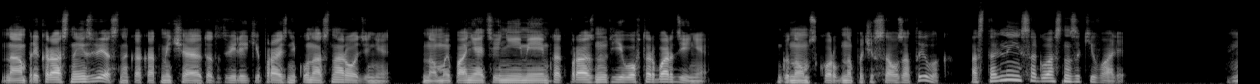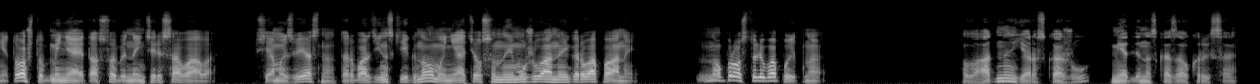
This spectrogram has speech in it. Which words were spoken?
«Нам прекрасно известно, как отмечают этот великий праздник у нас на родине, но мы понятия не имеем, как празднуют его в Тарбардине». Гном скорбно почесал затылок, остальные согласно закивали. «Не то, чтобы меня это особенно интересовало. Всем известно, тарбардинские гномы — неотесанные мужланы и горлопаны. Но просто любопытно». «Ладно, я расскажу», — медленно сказал крыса.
